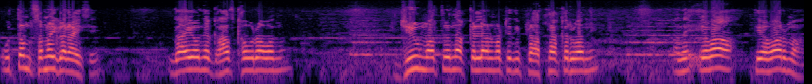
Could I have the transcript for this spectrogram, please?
ઉત્તમ સમય ગણાય છે. ગાયોને ઘાસ ખવડાવવાનું, જીવ માત્રના કલ્યાણ માટેની પ્રાર્થના કરવાની અને એવા તહેવારમાં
